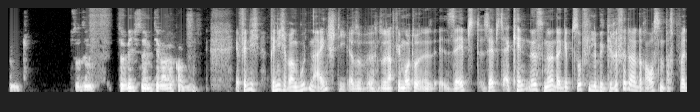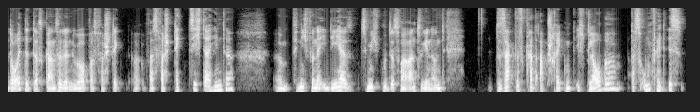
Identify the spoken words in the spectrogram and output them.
Und so, sind, so bin ich zu dem Thema gekommen. Ja, finde ich, finde ich aber einen guten Einstieg. Also so nach dem Motto äh, Selbst, Selbsterkenntnis, ne, da gibt es so viele Begriffe da draußen. Was bedeutet das Ganze denn überhaupt? Was versteckt, was versteckt sich dahinter? Ähm, finde ich von der Idee her ziemlich gut, das mal ranzugehen. Und du sagtest gerade abschreckend. Ich glaube, das Umfeld ist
